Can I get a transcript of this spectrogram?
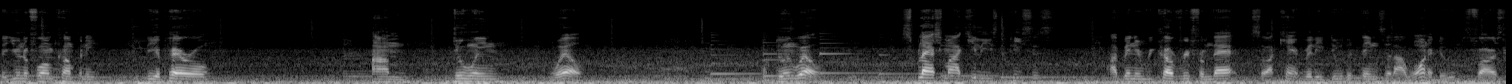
the uniform company, the apparel, I'm doing well. I'm doing well. Splashed my Achilles to pieces. I've been in recovery from that, so I can't really do the things that I want to do as far as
